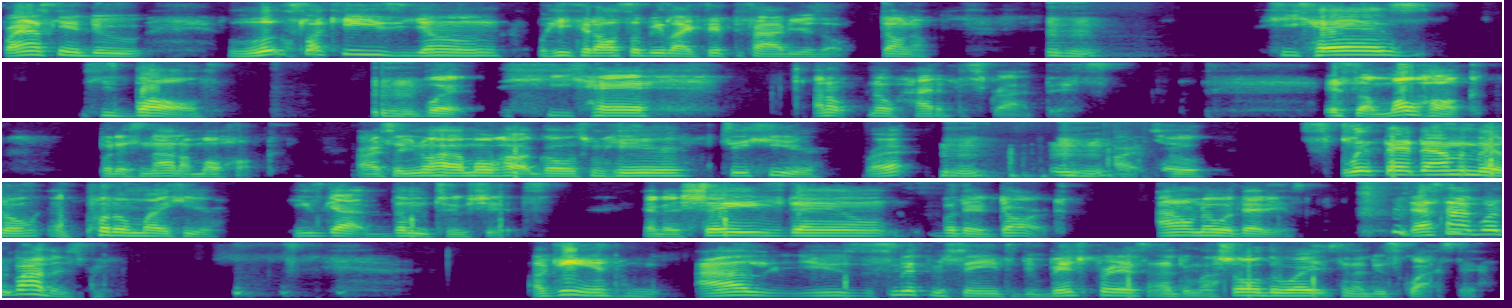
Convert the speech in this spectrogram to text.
brown skin dude looks like he's young, but he could also be like 55 years old. Don't know. Mm-hmm. He has, he's bald, mm-hmm. but he had, I don't know how to describe this. It's a mohawk, but it's not a mohawk. All right, so you know how a mohawk goes from here to here, right? Mm-hmm. mm-hmm. All right, so split that down the middle and put them right here. He's got them two shits, and they're shaved down, but they're dark. I don't know what that is. That's not what bothers me. Again, I'll use the Smith machine to do bench press, and I do my shoulder weights, and I do squats there.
